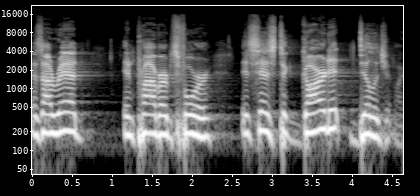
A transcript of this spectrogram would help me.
as I read in Proverbs 4, it says to guard it diligently.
